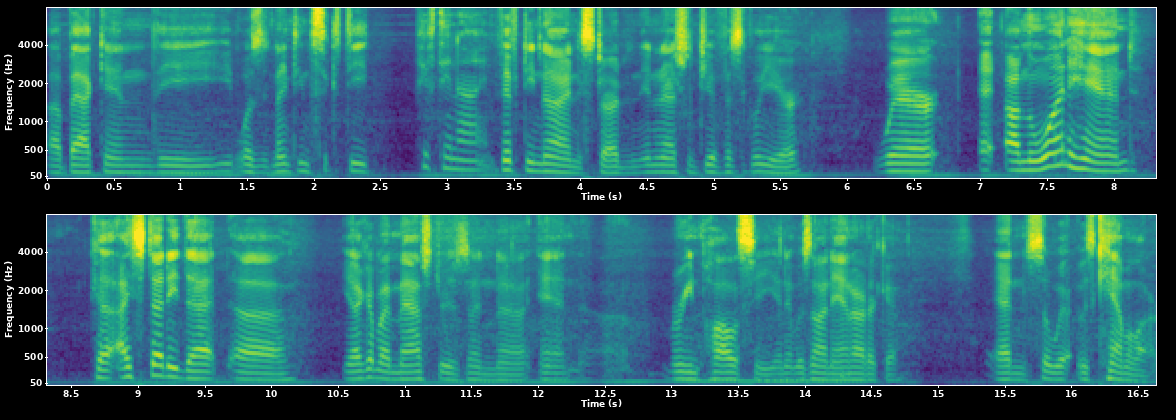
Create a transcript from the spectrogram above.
uh, back in the was it 1960 59. 59 it started an international geophysical year where eh, on the one hand i studied that uh, you know, i got my master's in, uh, in uh, marine policy and it was on antarctica and so it was CCAMLR,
